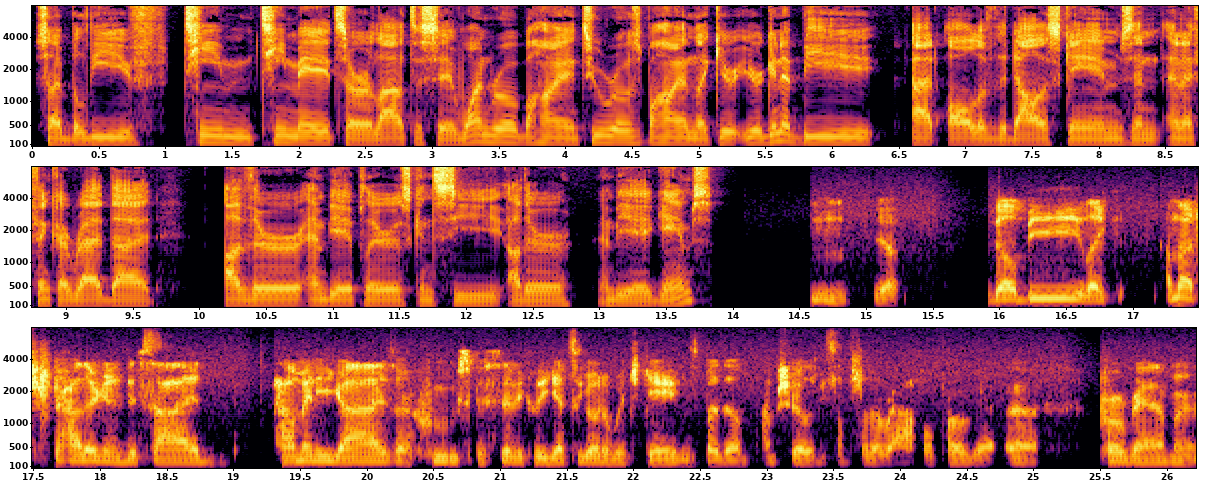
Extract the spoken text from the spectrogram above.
So I believe team teammates are allowed to sit one row behind, two rows behind. Like you're you're going to be at all of the Dallas games, and and I think I read that other NBA players can see other NBA games? Mm, yeah. They'll be like, I'm not sure how they're going to decide how many guys or who specifically gets to go to which games, but I'm sure there'll be some sort of raffle program, uh, program or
